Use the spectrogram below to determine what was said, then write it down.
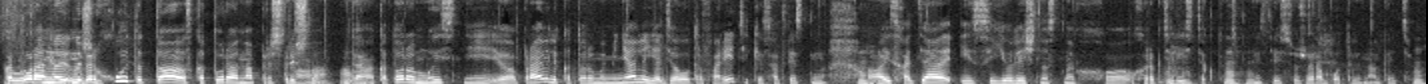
Которая на- нашим- наверху, это та, с которой она пришла. Пришла, ага. Да, которую мы с ней правили, которую мы меняли. Я делала трафаретики, соответственно, а, исходя из ее личностных э, характеристик. То есть мы здесь уже работали над этим.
